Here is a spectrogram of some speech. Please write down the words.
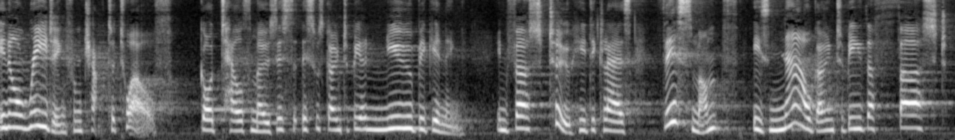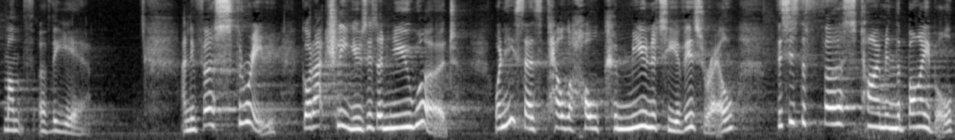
In our reading from chapter 12, God tells Moses that this was going to be a new beginning in verse 2, he declares, This month is now going to be the first month of the year. And in verse 3, God actually uses a new word. When he says, Tell the whole community of Israel, this is the first time in the Bible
